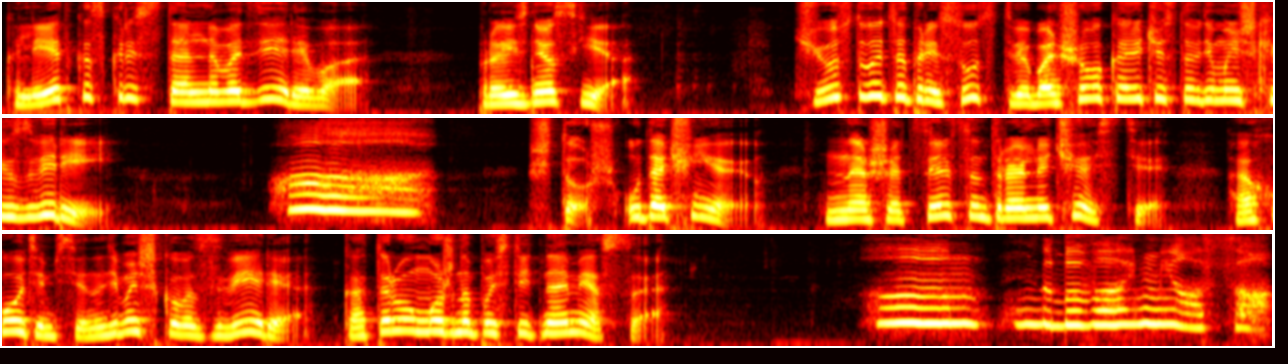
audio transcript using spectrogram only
клетка с кристального дерева», — произнес я. Чувствуется присутствие большого количества демонических зверей. Что ж, уточняю. Наша цель в центральной части. Охотимся на демонического зверя, которого можно пустить на мясо. Эм, добывай мясо.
